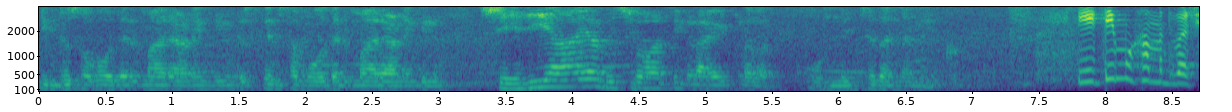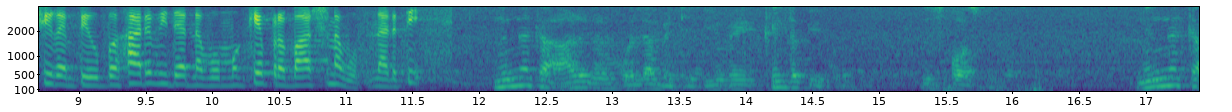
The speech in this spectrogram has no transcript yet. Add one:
ഹിന്ദു സഹോദരന്മാരാണെങ്കിലും ക്രിസ്ത്യൻ സഹോദരന്മാരാണെങ്കിലും ശരിയായ വിശ്വാസികളായിട്ടുള്ളവർ ഒന്നിച്ചു തന്നെ നിൽക്കും. E T Muhammad Basheer M P ഉപഹാര വിതരണവും മുഖ്യ പ്രഭാഷണവും നടത്തി. നിങ്ങൾക്ക് ആളുകൾ കൊല്ലാൻ പറ്റിയ നിങ്ങൾക്ക്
